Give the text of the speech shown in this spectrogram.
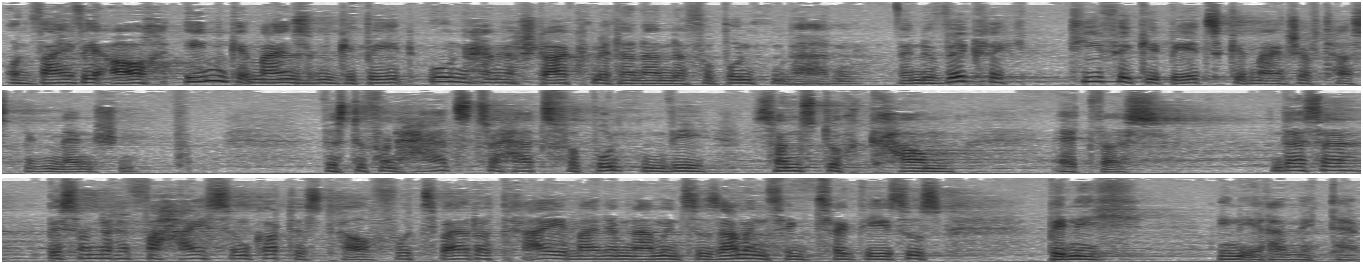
und weil wir auch im gemeinsamen Gebet unheimlich stark miteinander verbunden werden. Wenn du wirklich tiefe Gebetsgemeinschaft hast mit Menschen, wirst du von Herz zu Herz verbunden wie sonst durch kaum etwas. Und da ist eine besondere Verheißung Gottes drauf, wo zwei oder drei in meinem Namen zusammen sind, sagt Jesus, bin ich in ihrer Mitte.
